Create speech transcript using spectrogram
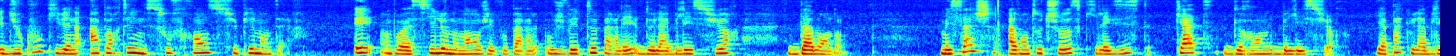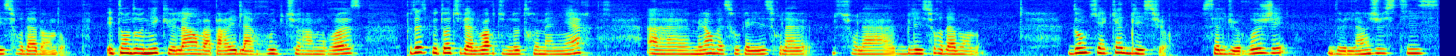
et du coup qui viennent apporter une souffrance supplémentaire. Et voici le moment où je vais, vous où je vais te parler de la blessure d'abandon. Mais sache avant toute chose qu'il existe quatre grandes blessures. Il n'y a pas que la blessure d'abandon. Étant donné que là on va parler de la rupture amoureuse, peut-être que toi tu vas le voir d'une autre manière, euh, mais là on va se focaliser sur la, sur la blessure d'abandon. Donc il y a quatre blessures. Celle du rejet, de l'injustice,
